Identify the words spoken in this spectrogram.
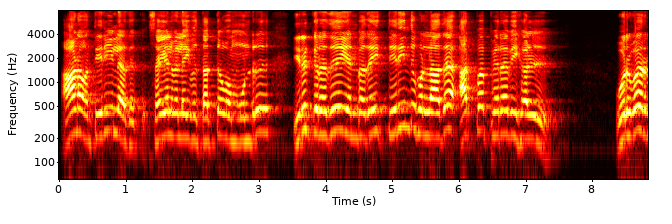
ஆணவம் தெரியல அதுக்கு. செயல் விளைவு தத்துவம் ஒன்று இருக்கிறது என்பதை தெரிந்து கொள்ளாத அற்ப பிறவிகள். ஒருவர்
